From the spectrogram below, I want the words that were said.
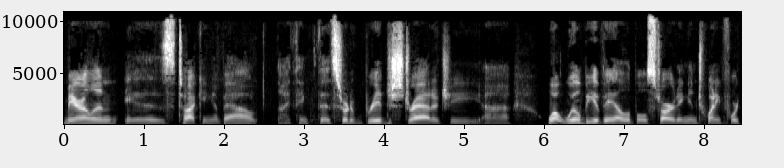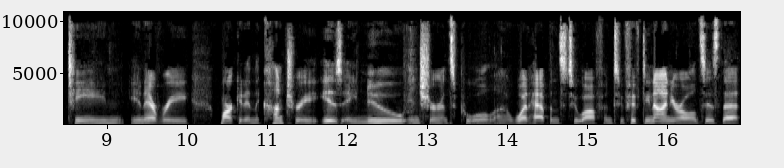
Marilyn is talking about I think the sort of bridge strategy. Uh, what will be available starting in 2014 in every market in the country is a new insurance pool. Uh, what happens too often to 59 year olds is that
